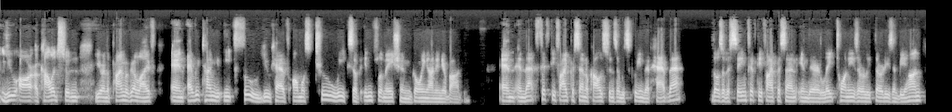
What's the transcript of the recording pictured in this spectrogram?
you are a college student, you're in the prime of your life, and every time you eat food, you have almost two weeks of inflammation going on in your body. And, and that 55% of college students that we screen that have that, those are the same 55% in their late 20s, early 30s, and beyond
